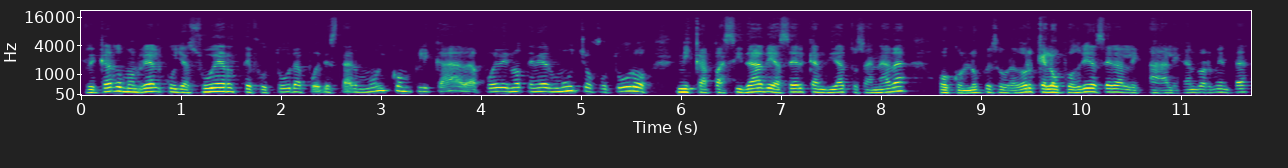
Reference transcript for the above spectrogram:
Ricardo Monreal, cuya suerte futura puede estar muy complicada, puede no tener mucho futuro ni capacidad de hacer candidatos a nada, o con López Obrador, que lo podría hacer a Alejandro Armenta,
